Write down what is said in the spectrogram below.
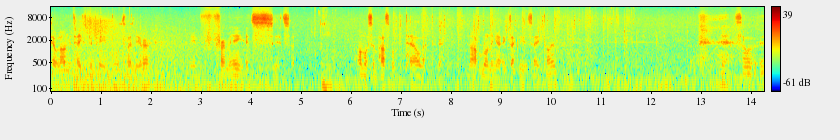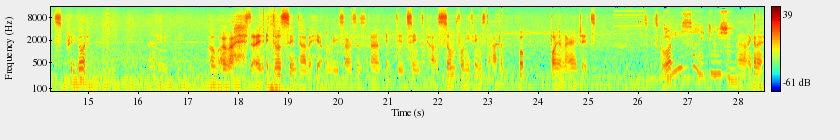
how long it takes between one side and the other. I mean, for me, it's it's almost impossible to tell that they're not running at exactly the same time. Yeah, so it's pretty good. I mean, oh, oh, it does seem to have a hit on resources, and it did seem to cause some funny things to happen. But by and large, it's it's, it's good. Please select a mission. Uh, I'm gonna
